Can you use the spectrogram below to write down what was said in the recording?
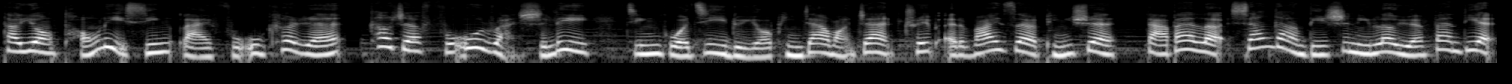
到用同理心来服务客人，靠着服务软实力，经国际旅游评价网站 Trip Advisor 评选，打败了香港迪士尼乐园饭店，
